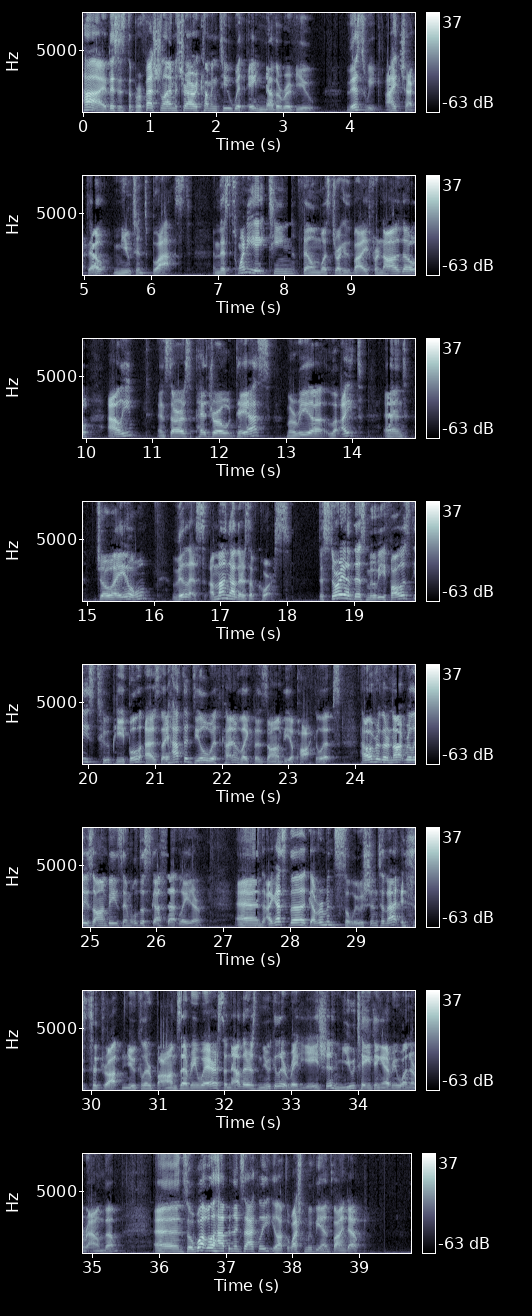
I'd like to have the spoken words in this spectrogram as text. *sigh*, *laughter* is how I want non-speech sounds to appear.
Hi, this is the Professional Amateur Hour coming to you with another review. This week, I checked out Mutant Blast. And this 2018 film was directed by Fernando Alle and stars Pedro Dias, Maria Leite, and Joao Vilas, among others, of course. The story of this movie follows these two people as they have to deal with kind of like the zombie apocalypse. However, they're not really zombies, and we'll discuss that later. And I guess the government's solution to that *laughs* is to drop nuclear bombs everywhere. So now there's nuclear radiation mutating everyone around them. And so what will happen exactly? You'll have to watch the movie and find out.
